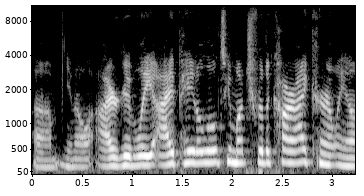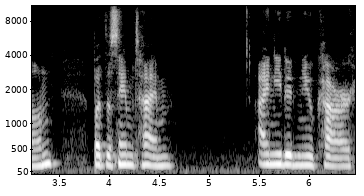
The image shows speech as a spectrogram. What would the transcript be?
Um, you know, arguably, I paid a little too much for the car I currently own, but at the same time, I needed a new car.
